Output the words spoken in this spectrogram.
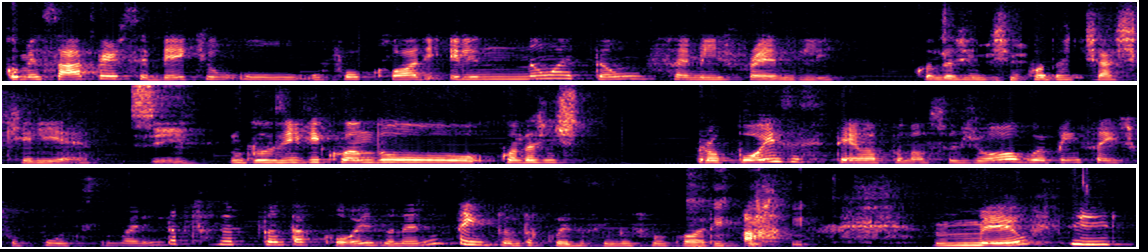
começar a perceber que o, o, folclore ele não é tão family friendly quando a gente, quando a gente acha que ele é. Sim. Inclusive, quando, quando a gente propôs esse tema pro nosso jogo, eu pensei, tipo, putz, não vai nem dar pra fazer tanta coisa, né? Não tem tanta coisa assim no folclore. Ah, meu filho.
